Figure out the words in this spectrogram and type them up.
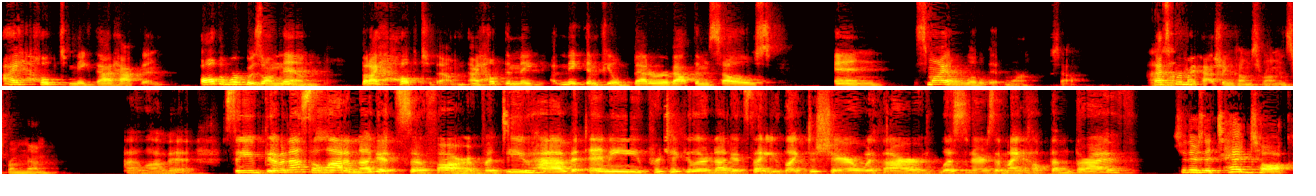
I helped make that happen. All the work was on them, but I helped them. I helped them make make them feel better about themselves and smile a little bit more. So that's where my passion comes from. It's from them. I love it. So you've given us a lot of nuggets so far, but do you have any particular nuggets that you'd like to share with our listeners that might help them thrive? So there's a TED talk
